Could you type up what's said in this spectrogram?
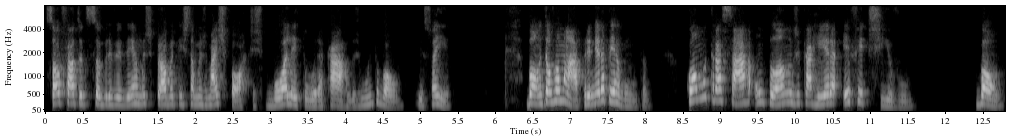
Só o fato de sobrevivermos prova que estamos mais fortes. Boa leitura, Carlos. Muito bom. Isso aí. Bom, então vamos lá. Primeira pergunta. Como traçar um plano de carreira efetivo? Bom,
